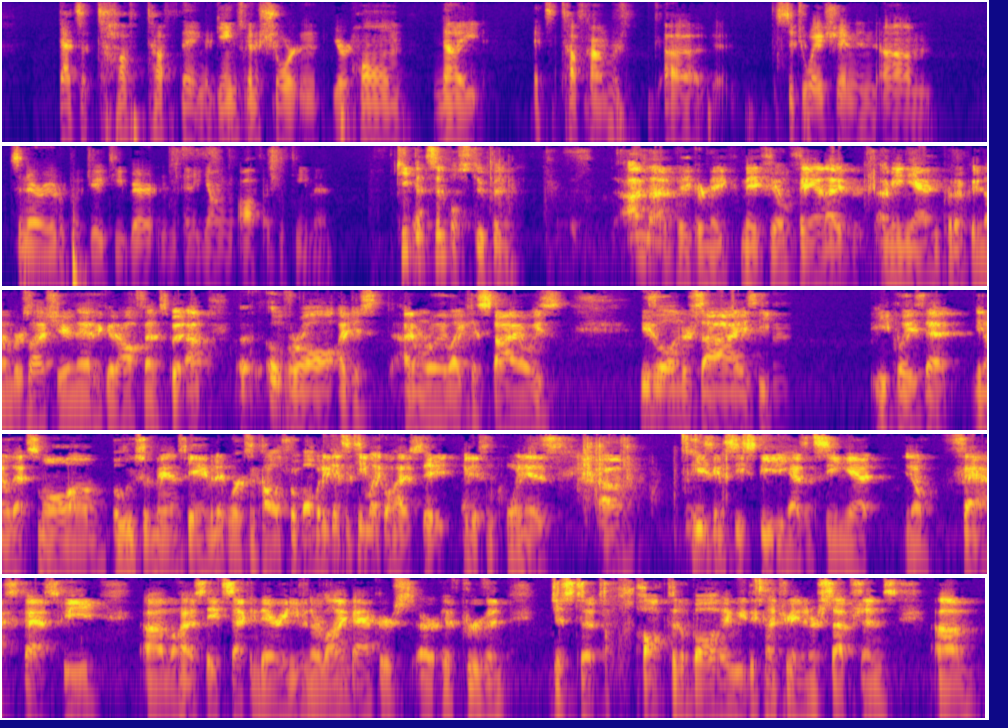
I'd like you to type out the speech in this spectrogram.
That's a tough, tough thing. The game's going to shorten. You're at home, night it's a tough converse, uh, situation and um, scenario to put JT Barrett and, and, a young offensive team in. Keep yeah. it simple, stupid. I'm not a Baker May- Mayfield fan. I, I mean, yeah, he put up good numbers last year and they had a good offense, but uh, uh, overall, I just I don't really like his style. He's he's a little undersized. He he plays that you know that small um, elusive man's game, and it works in college football. But against a team like Ohio State, I guess the point is um, he's going to see speed he hasn't seen yet. You know, fast, fast speed. Um, Ohio State secondary and even their linebackers are, have proven just to, to hawk to the ball. They lead the country in interceptions. Um,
